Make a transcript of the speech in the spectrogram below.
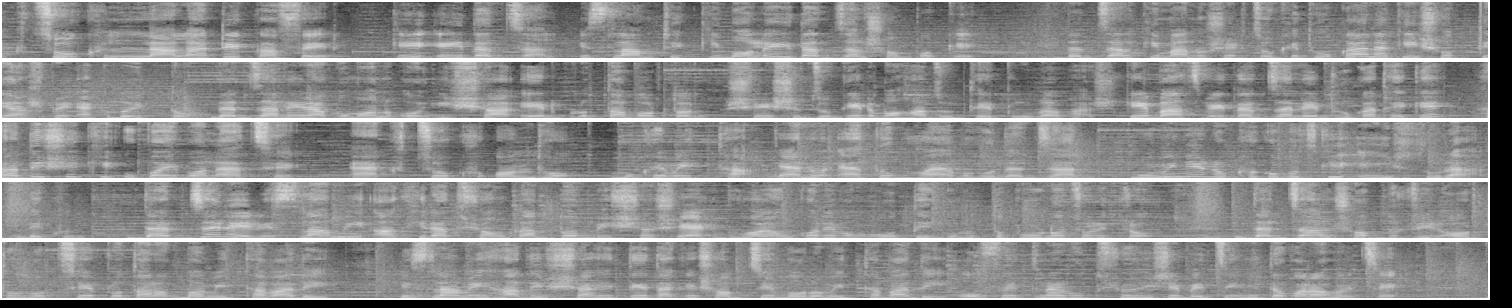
এক চোখ লালাটে কাফের। কে এই দাজ্জাল? ইসলাম ঠিক কি বলে এই দাজ্জাল সম্পর্কে? দাজ্জাল কি মানুষের চোখে ধোকা নাকি সত্যি আসবে এক দৈত্য? দাজ্জালের আগমন ও ঈশা এর প্রত্যাবর্তন, শেষ যুগের মহাযুদ্ধের পূর্বাভাস। কে বাঁচবে দাজ্জালের ধোকা থেকে? হাদিসে কি উপায় বলা আছে? এক চোখ অন্ধ, মুখে মিথ্যা। কেন এত ভয়াবহ দাজ্জাল? মুমিনের রক্ষা কবচ কি এই সুরা? দেখুন। দাজ্জালের ইসলামী আখিরাত সংক্রান্ত বিশ্বাসে এক ভয়ঙ্কর এবং অতি গুরুত্বপূর্ণ চরিত্র। দাজ্জাল শব্দটির অর্থ হচ্ছে প্রতারক বা মিথ্যাবাদী। ইসলামী হাদিস সাহিত্যে তাকে সবচেয়ে বড় মিথ্যাবাদী ও ফিতনার উৎস হিসেবে চিহ্নিত করা হয়েছে,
